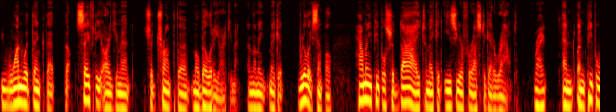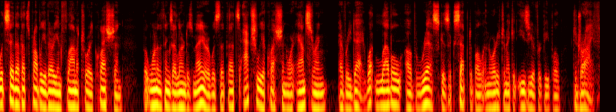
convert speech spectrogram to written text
one would think that the safety argument should trump the mobility argument. And let me make it really simple. How many people should die to make it easier for us to get around? Right. And and people would say that that's probably a very inflammatory question. But one of the things I learned as mayor was that that's actually a question we're answering every day. What level of risk is acceptable in order to make it easier for people to drive?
